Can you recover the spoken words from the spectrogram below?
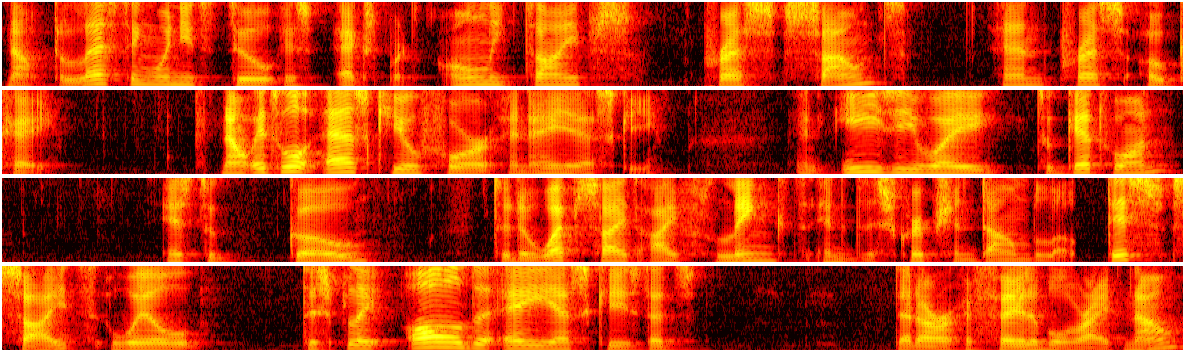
Now, the last thing we need to do is export only types, press sound, and press OK. Now, it will ask you for an AES key. An easy way to get one is to go to the website I've linked in the description down below. This site will display all the AES keys that, that are available right now,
